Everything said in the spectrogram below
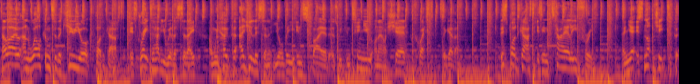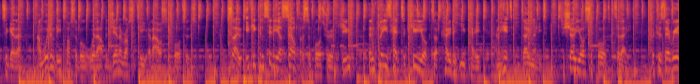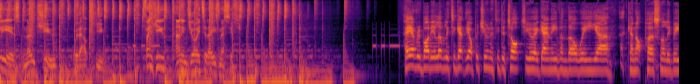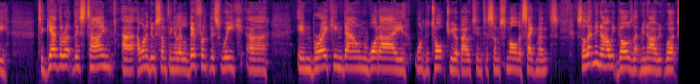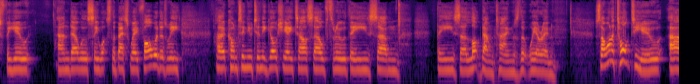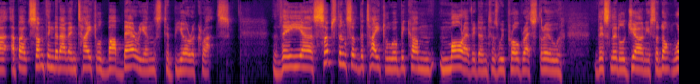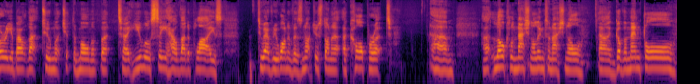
Hello and welcome to the Q York podcast. It's great to have you with us today, and we hope that as you listen, you'll be inspired as we continue on our shared quest together. This podcast is entirely free, and yet it's not cheap to put together and wouldn't be possible without the generosity of our supporters. So, if you consider yourself a supporter of Q, then please head to qyork.co.uk and hit donate to show your support today, because there really is no Q without you. Thank you and enjoy today's message. Hey, everybody, lovely to get the opportunity to talk to you again, even though we uh, cannot personally be together at this time. Uh, I want to do something a little different this week uh, in breaking down what I want to talk to you about into some smaller segments. So let me know how it goes, let me know how it works for you, and uh, we'll see what's the best way forward as we uh, continue to negotiate ourselves through these um, these uh, lockdown times that we're in. So I want to talk to you uh, about something that I've entitled "Barbarians to Bureaucrats." The uh, substance of the title will become more evident as we progress through this little journey, so don't worry about that too much at the moment, but uh, you will see how that applies to every one of us, not just on a, a corporate, um, uh, local, national, international, uh, governmental,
